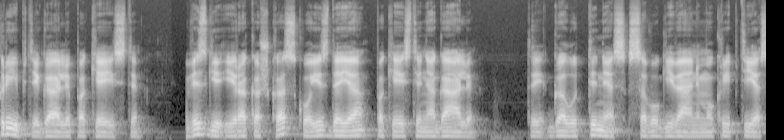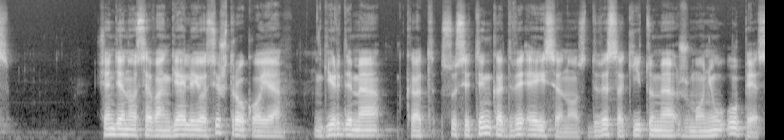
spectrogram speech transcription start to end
kryptį gali pakeisti. Visgi yra kažkas, ko jis dėja pakeisti negali. Tai galutinės savo gyvenimo krypties. Šiandienos Evangelijos ištraukoje girdime kad susitinka dvi eisenos, dvi sakytume žmonių upės,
